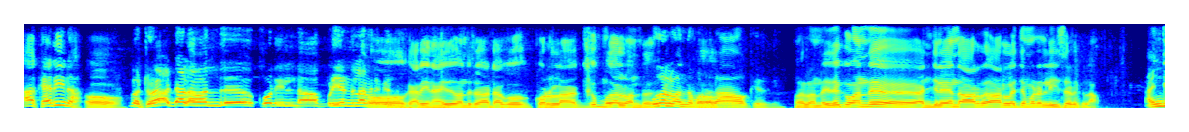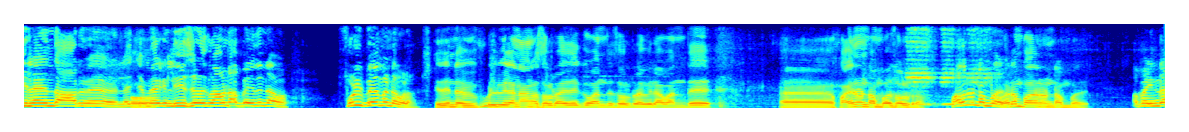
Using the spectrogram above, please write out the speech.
ஆ கரீனா ஓ. இப்போ டொயாட்டால வந்து கொரில்லா அப்படி எல்லாம் ஓ கரீனா இது வந்து டொயாட்டா கொரலாக்கு முதல் வந்தது. முதல் வந்த மாடல் ஆ ஓகே ஓகே முதல் வந்து இதுக்கு வந்து அஞ்சுலேருந்து ஆறு ஆறு லட்சம் மட்டும் லீஸ் எடுக்கலாம். அஞ்சுலேருந்து ஆறு லட்சம் பேருக்கு லீஸ் எடுக்கலாம்னா அப்போ இது ஃபுல் பேமெண்ட் எவ்வளோ இதுன்ற ஃபுல் விலை நாங்கள் சொல்கிறோம் இதுக்கு வந்து சொல்கிற விலை வந்து பதினொன்று ஐம்பது சொல்கிறோம் பதினொன்று ஐம்பது வெறும் பதினொன்று ஐம்பது அப்போ இந்த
